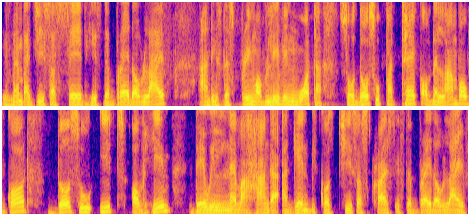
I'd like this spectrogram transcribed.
Remember, Jesus said he's the bread of life and is the spring of living water. So those who partake of the Lamb of God, those who eat of him, they will never hunger again because Jesus Christ is the bread of life.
